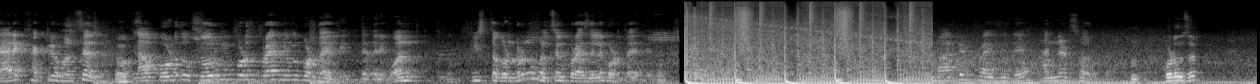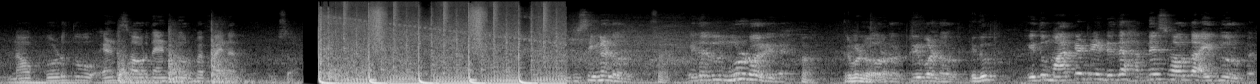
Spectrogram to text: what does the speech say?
direct factory wholesale. ನಾವು ಕೊಡೋದು ಶೋರೂಮ್ ಕೊಡೋದು ಪ್ರೈಸ್ ನಿಮಗೆ ಕೊಡ್ತಾ ಇದ್ದೀವಿ. ಒಂದ್ ಪೀಸ್ ತಗೊಂಡ್ರು ಹೋಲ್ಸೇಲ್ ಪ್ರೈಸ್ ಅಲ್ಲೇ ಕೊಡ್ತಾ ಇದ್ದೀನಿ. ಮಾರ್ಕೆಟ್ ಪ್ರೈಸ್ ಇದೆ ಹನ್ನೆರಡು ಸಾವಿರ ರೂಪಾಯಿ. ಕೊಡೋದು ಸರ್? ನಾವು ಕೊಡೋದು ಎಂಟು ಸಾವಿರದ ಎಂಟುನೂರು ರೂಪಾಯಿ ಫೈನಲ್ ಇದು ಸಿಂಗಲ್ ಡೋರ್ ಸರ್. ಇದರಲ್ಲಿ ಮೂರು ಡೋರ್ ಇದೆ. ತ್ರಿಬಲ್ ಡೋರ್ ಟ್ರಿಬಲ್ ಡೋರ್ ಇದು? ಇದು ಮಾರ್ಕೆಟ್ ರೇಟ್ ಇದೆ ಹದಿನೈದು ಸಾವಿರದ ಐದುನೂರು ರೂಪಾಯಿ.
